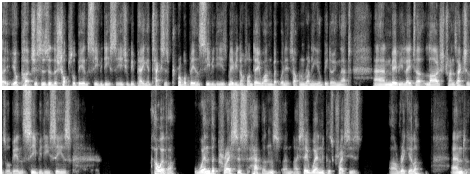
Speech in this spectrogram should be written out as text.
uh, your purchases in the shops will be in CBDCs. You'll be paying your taxes probably in CBDs, maybe not on day one, but when it's up and running, you'll be doing that. And maybe later, large transactions will be in CBDCs. However, when the crisis happens, and I say when because crises are regular, and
